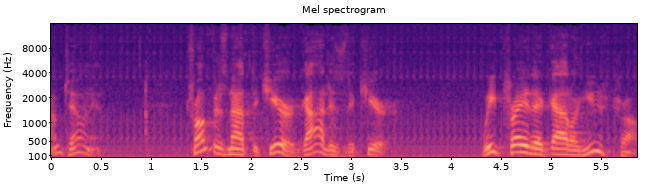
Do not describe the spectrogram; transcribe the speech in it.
I'm telling you. Trump is not the cure. God is the cure. We pray that God will use Trump.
